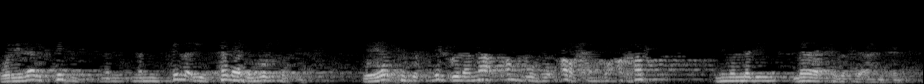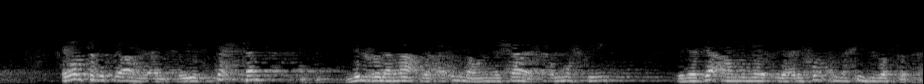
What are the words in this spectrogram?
ولذلك تجد من يبتلى بالوسوسة ويرتبط بالعلماء أمره أرحم وأخف من الذي لا يرتبط بأهل العلم. فيرتبط بأهل العلم ويستحسن للعلماء والأئمة والمشايخ والمفتي إذا جاءهم يعرفون أن فيه وسوسة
